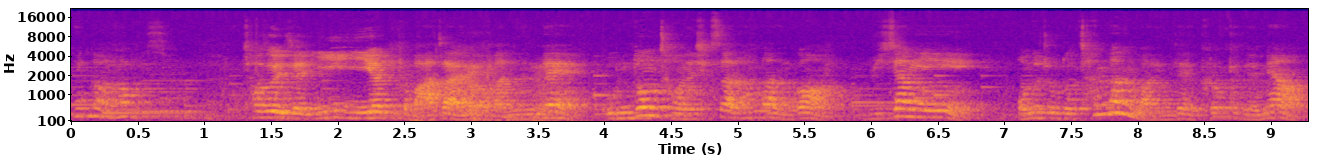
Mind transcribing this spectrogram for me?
생각을 하고 있어요. 저도 이제 이 이야기가 맞아요. 맞는데 운동 전에 식사를 한다는 건 위장이 어느 정도 찬다는 말인데 그렇게 되면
